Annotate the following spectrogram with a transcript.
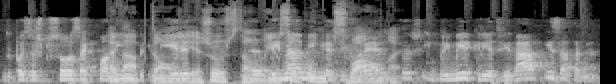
Depois as pessoas é que podem Adaptam imprimir ajustam dinâmicas pessoal, é? diferentes, é? imprimir criatividade, exatamente.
